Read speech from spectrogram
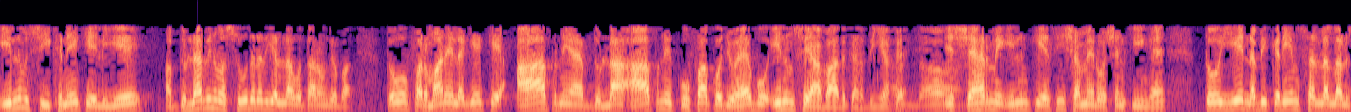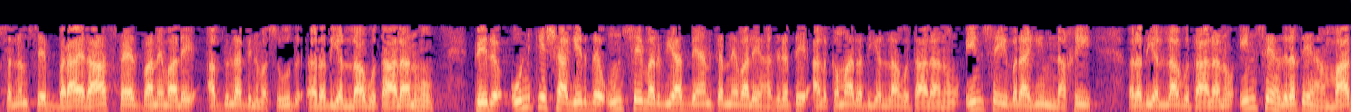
علم سیکھنے کے لیے عبداللہ بن مسعود رضی اللہ تعالیٰ کے پاس تو وہ فرمانے لگے کہ آپ نے عبداللہ آپ نے کوفہ کو جو ہے وہ علم سے آباد کر دیا ہے۔ اس شہر میں علم کی ایسی شمع روشن کی ہیں؟ تو یہ نبی کریم صلی اللہ علیہ وسلم سے براہ راست فیض پانے والے عبداللہ بن مسعود رضی اللہ تعالیٰ عنہ پھر ان کے شاگرد ان سے مرویات بیان کرنے والے حضرت القمہ رضی اللہ تعالیٰ عنہ، ان سے ابراہیم نقی رضی اللہ تعالیٰ عنہ ان سے حضرت حماد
